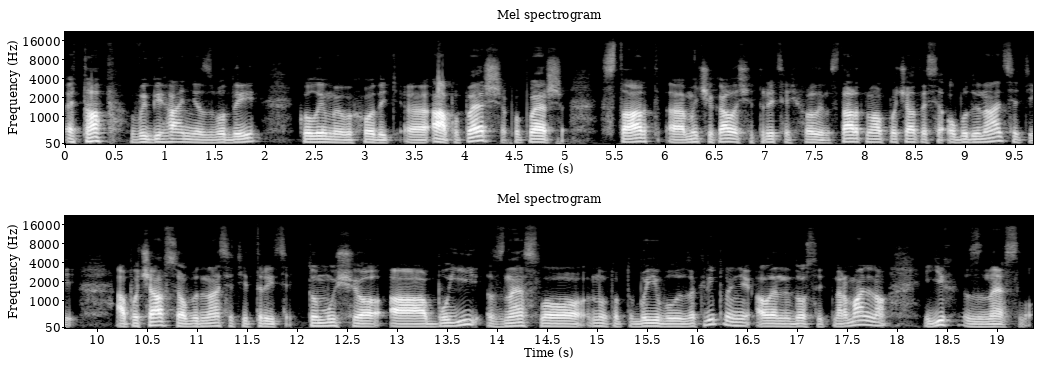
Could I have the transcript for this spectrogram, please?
етап вибігання з води, коли ми виходить. е, А, по-перше, по-перше, старт. е, Ми чекали ще 30 хвилин. Старт мав початися об 11, а почався об 11.30, тому що а, бої знесло. Ну, тобто бої були закріплені, але не досить нормально. Їх знесло.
